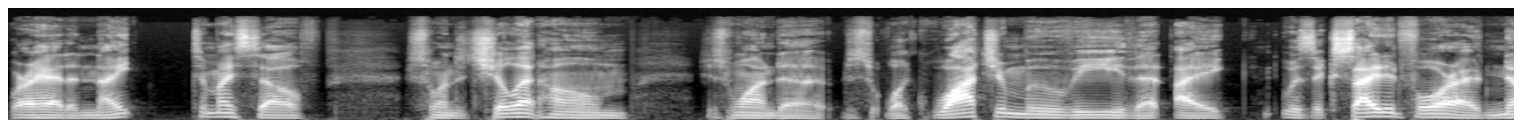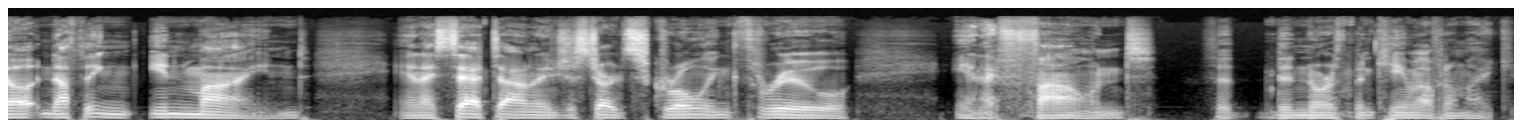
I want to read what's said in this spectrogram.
where I had a night to myself. Just wanted to chill at home. Just wanted to just like watch a movie that I was excited for. I had no nothing in mind, and I sat down and I just started scrolling through, and I found that the Northman came up, and I'm like,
